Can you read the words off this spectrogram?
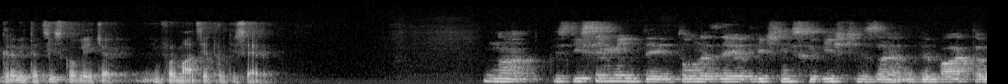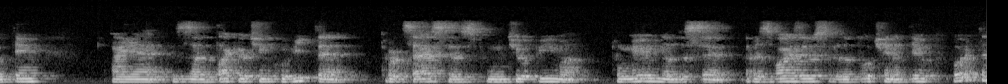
gravitacijsko vleče informacije proti sebi. No, zdi se mi, da je to zdaj odlično izhodišče za debato o tem, ali je za take učinkovite procese s pomočjo PIMA pomembno, da se razvoj zdaj osredotoči na te odprte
